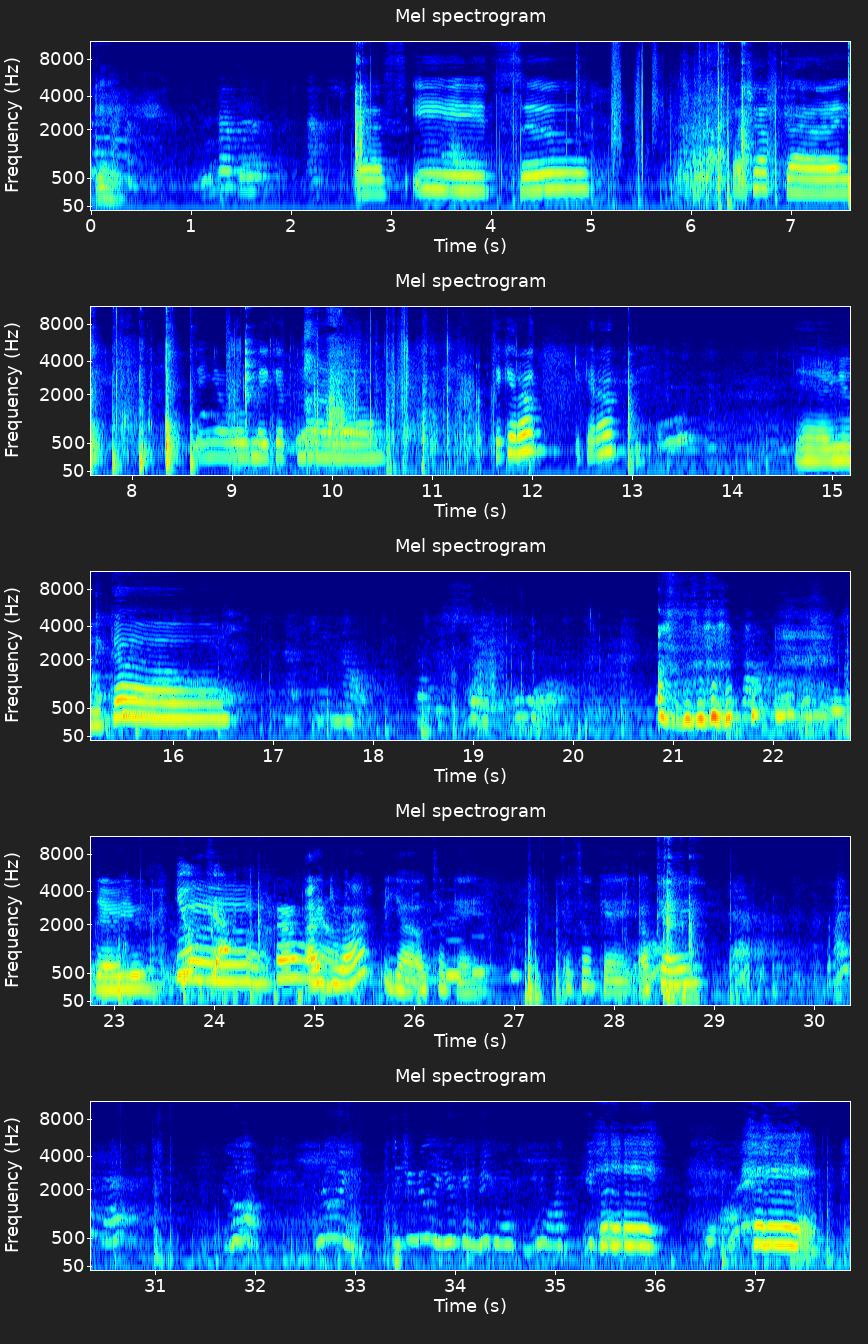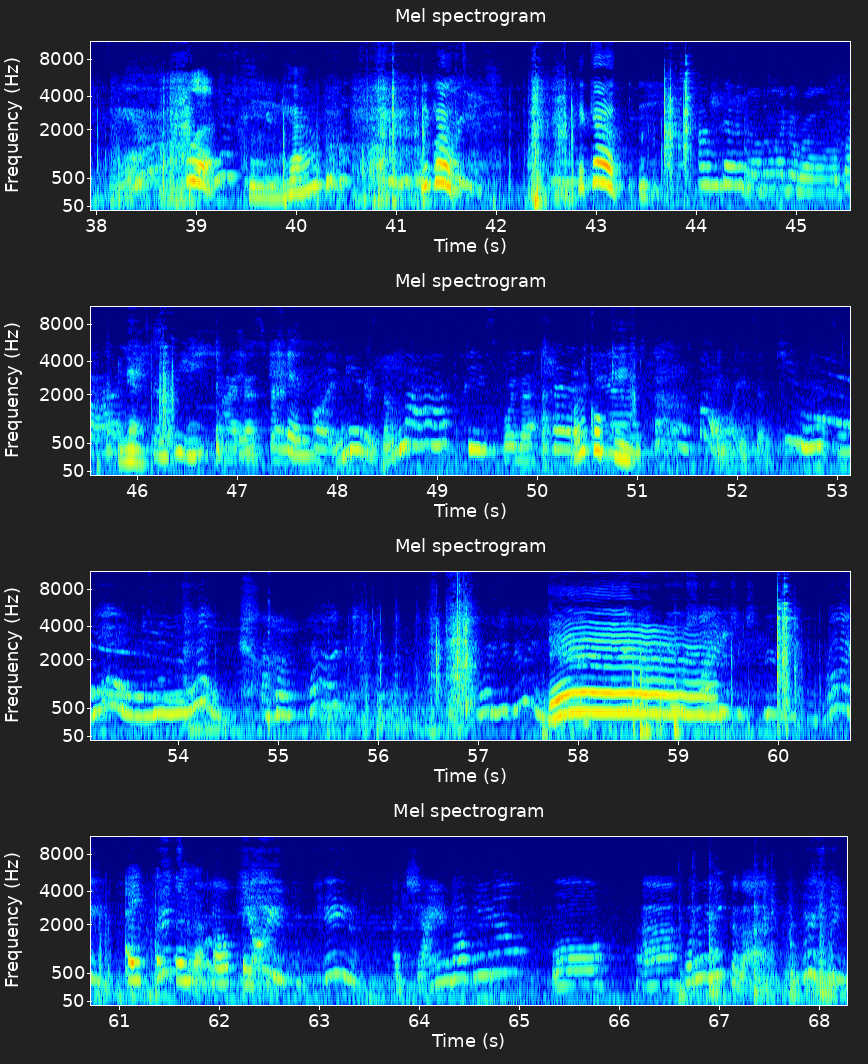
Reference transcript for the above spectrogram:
Okay. That's it. So watch out guys. Then you will make it now. Take it out. Take it out. There you go. there you go. I drop? Yeah, it's okay. It's okay. Okay. Yeah. Look out. Look out. I'm gonna build like a robot. Yes. My best friend. All I need is the last piece for the head. Or cookie. Oh, it's so cute. what are you doing? There. I put in the open. A giant volcano? Well, uh, what do we need for that? First thing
